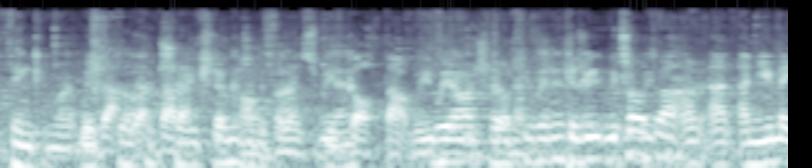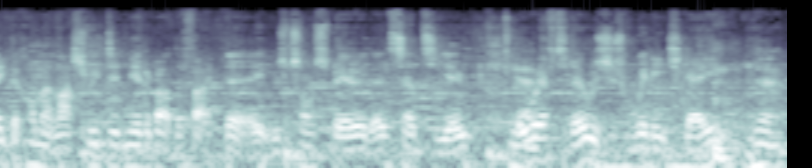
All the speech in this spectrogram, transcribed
thinking right, with that, that, that extra confidence. We've Yeah. got that. We've, we are we've done trophy winners Because we, we talked about, and, and you made the comment last week, didn't you, about the fact that it was Tom Spear that said to you, Yeah. all we have to do is just win each game. Yeah.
